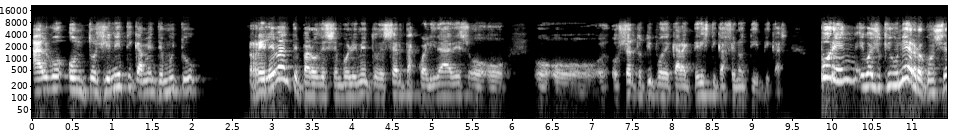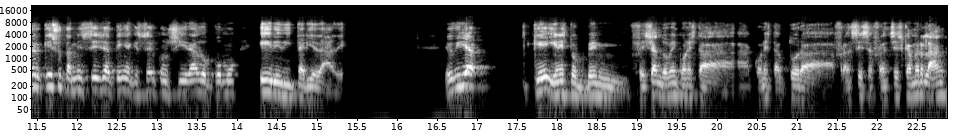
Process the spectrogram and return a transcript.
algo ontogeneticamente muito relevante para o desenvolvimento de certas qualidades ou, ou, tipo de características fenotípicas. Porém, eu acho que é um erro considerar que isso também seja, tenha que ser considerado como hereditariedade. Eu diria que, y en esto ven, fechando ven con esta, con esta autora francesa, Francesca Merlán,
